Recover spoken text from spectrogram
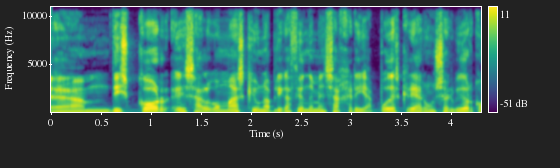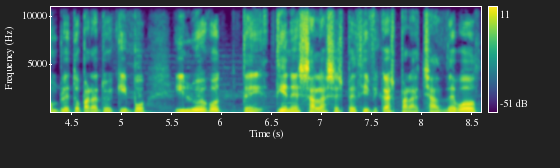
Em, Discord es algo más que una aplicación de mensajería. Puedes crear un servidor completo para tu equipo y luego tienes salas específicas para chat de voz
